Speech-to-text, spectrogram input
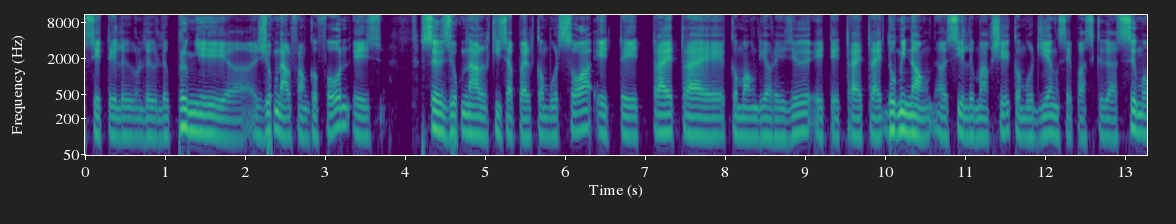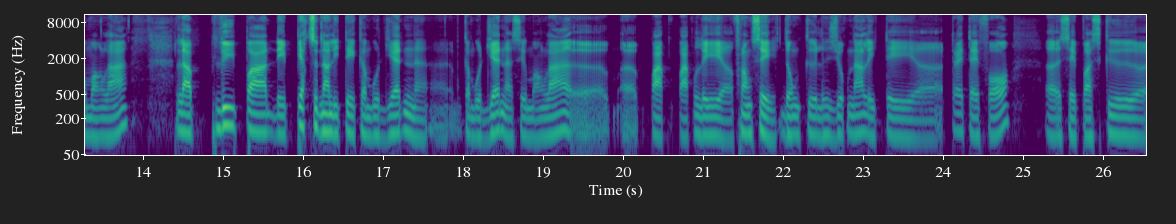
c'était le, premier journal francophone. Et ce journal qui s'appelle Cambodge était très très comment dire était très très dominant sur le marché cambodgien c'est parce que à ce moment-là la plupart des personnalités cambodgiennes, euh, cambodgiennes à ce moment-là euh, euh, parlaient français. Donc le journal était très très fort. c'est parce que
